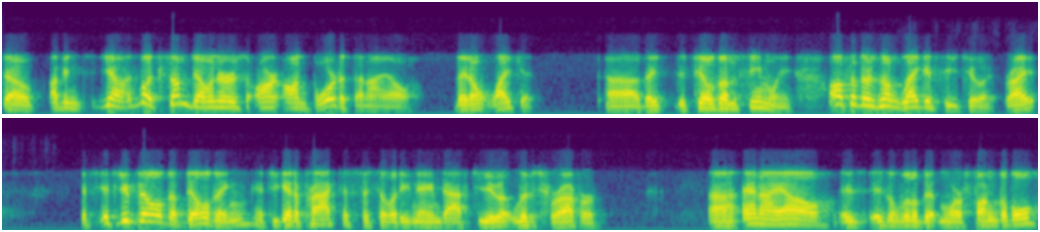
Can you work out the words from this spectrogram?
So, I mean, know, look, some donors aren't on board with NIL. They don't like it. Uh, they, it feels unseemly. Also, there's no legacy to it, right? if, if you build a building, if you get a practice facility named after you, it lives forever. Uh, NIL is, is a little bit more fungible.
